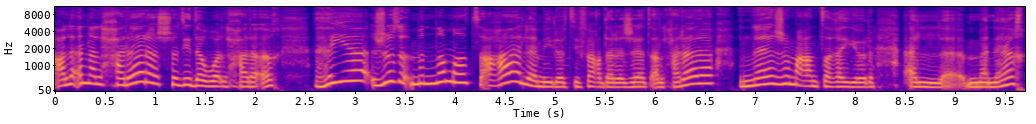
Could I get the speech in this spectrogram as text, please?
على أن الحرارة الشديدة والحرائق هي جزء من نمط عالمي لارتفاع درجات الحرارة ناجم عن تغير المناخ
